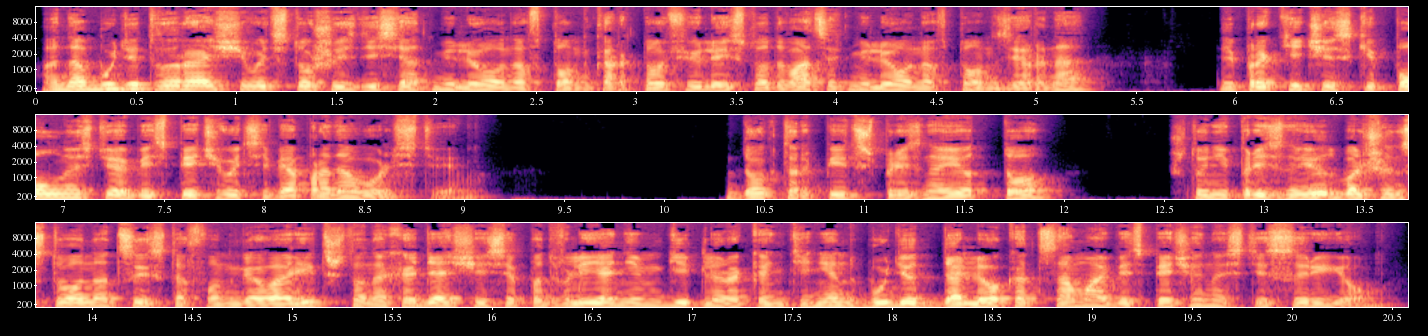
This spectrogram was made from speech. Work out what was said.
Она будет выращивать 160 миллионов тонн картофеля и 120 миллионов тонн зерна и практически полностью обеспечивать себя продовольствием. Доктор Питш признает то, что не признают большинство нацистов. Он говорит, что находящийся под влиянием Гитлера континент будет далек от самообеспеченности сырьем.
